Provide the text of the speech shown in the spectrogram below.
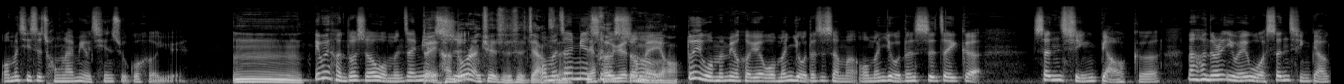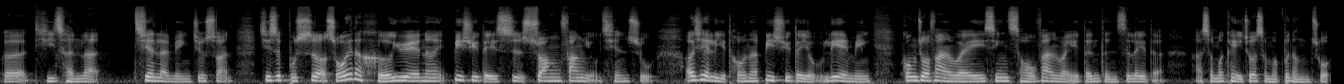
我们其实从来没有签署过合约。嗯，因为很多时候我们在面对，试，很多人确实是这样子，我们在面试的时候都没有。对我们没有合约，我们有的是什么？我们有的是这个申请表格。那很多人以为我申请表格提成了。签了名就算，其实不是哦。所谓的合约呢，必须得是双方有签署，而且里头呢必须得有列明工作范围、薪酬范围等等之类的啊，什么可以做，什么不能做，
